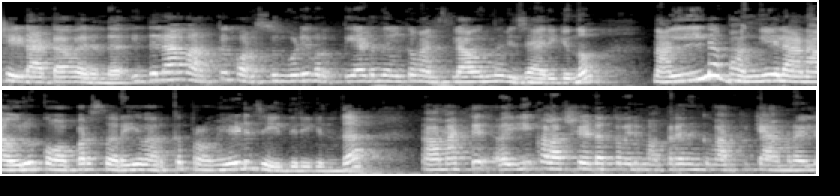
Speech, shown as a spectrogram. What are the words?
ഷെയ്ഡ് ആട്ടാ വരുന്നത്. ഇതിൽ ആ വർക്ക് കുറച്ചും കൂടി വൃത്തിയായിട്ട് നിങ്ങൾക്ക് മനസ്സിലാവുമെന്ന് വിചാരിക്കുന്നു. നല്ല ഭംഗിയിലാണ് ആ ഒരു കോപ്പർ സെറിയ വർക്ക് പ്രൊവൈഡ് ചെയ്തിരിക്കുന്നത്. മറ്റ് ഈ കളർ ഷെയ്ഡ് ഒക്കെ വരുമ്പോൾ അത്രയും നിങ്ങൾക്ക് വർക്ക് ക്യാമറയിൽ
